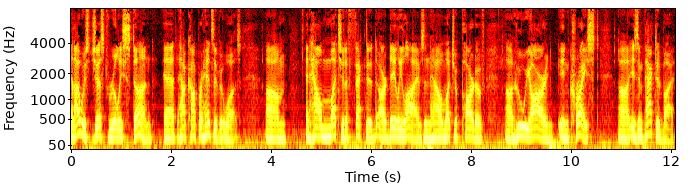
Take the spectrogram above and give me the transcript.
and I was just really stunned at how comprehensive it was. Um, and how much it affected our daily lives, and how much a part of uh, who we are in, in Christ uh, is impacted by it.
